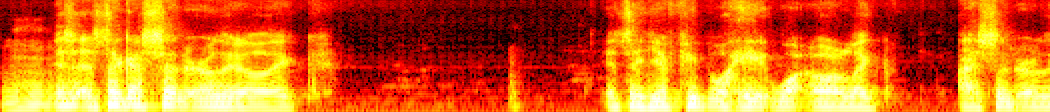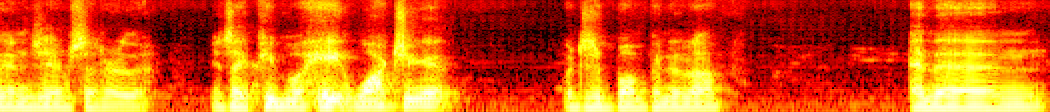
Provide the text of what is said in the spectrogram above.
Mhm. It's, it's like I said earlier, like it's like if people hate what or like I said earlier and James said earlier, it's like people hate watching it, which is bumping it up. And then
